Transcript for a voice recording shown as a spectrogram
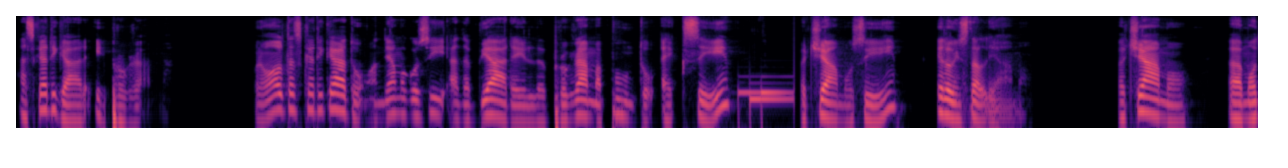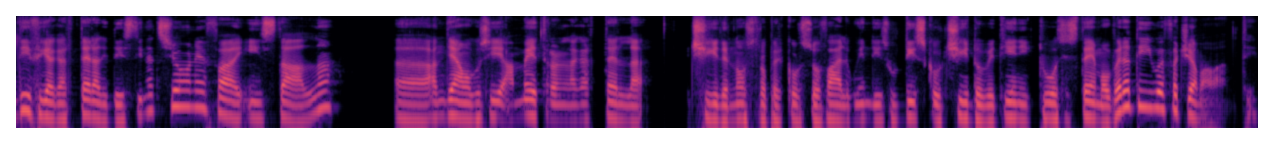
a scaricare il programma una volta scaricato andiamo così ad avviare il programma.exe, facciamo sì e lo installiamo. Facciamo uh, modifica cartella di destinazione, fai install, uh, andiamo così a metterlo nella cartella C del nostro percorso file, quindi sul disco C dove tieni il tuo sistema operativo e facciamo avanti.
